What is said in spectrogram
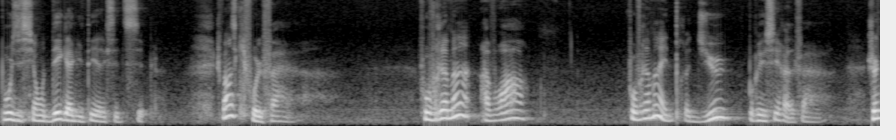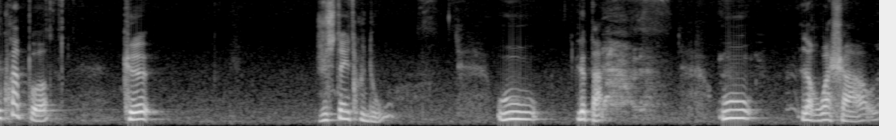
position d'égalité avec ses disciples. Je pense qu'il faut le faire. Il faut vraiment avoir il faut vraiment être Dieu pour réussir à le faire. Je ne crois pas que Justin Trudeau ou le pape ou le roi Charles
